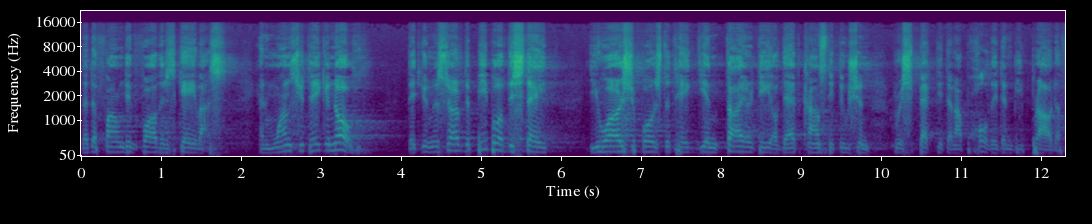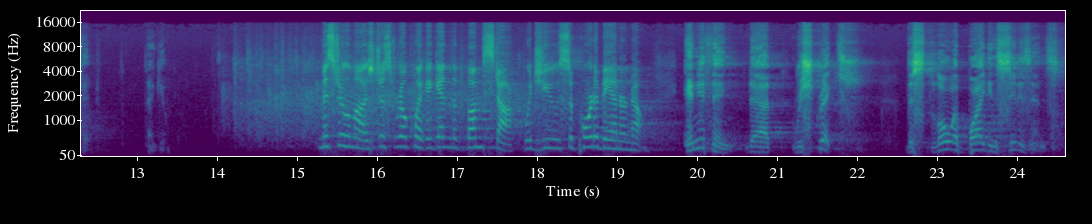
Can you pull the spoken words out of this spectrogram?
that the founding fathers gave us. And once you take an oath that you're going to serve the people of the state, you are supposed to take the entirety of that Constitution, respect it and uphold it and be proud of it. Thank you. Mr. Lumaj, just real quick, again, the bump stock, would you support a ban or no? anything that restricts the law-abiding citizens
